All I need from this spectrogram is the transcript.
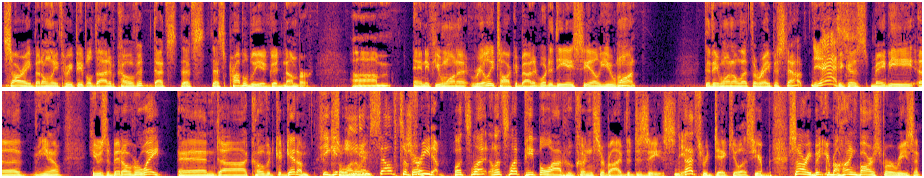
Sorry, but only three people died of COVID. That's that's that's probably a good number. Um, and if you want to really talk about it, what did the ACLU want? Did they want to let the rapist out? Yes. because maybe uh, you know he was a bit overweight and uh, COVID could get him. He could why eat we- himself to freedom. Let's let let's let people out who couldn't survive the disease. That's ridiculous. You're sorry, but you're behind bars for a reason.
